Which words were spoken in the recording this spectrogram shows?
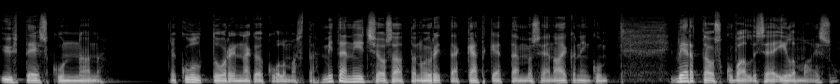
yhteiskunnan ja kulttuurin näkökulmasta. Mitä Nietzsche on saattanut yrittää kätkeä tämmöiseen aika niin kuin vertauskuvalliseen ilmaisuun.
